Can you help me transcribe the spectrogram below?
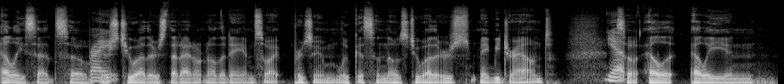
Ellie said. So there's two others that I don't know the name. So I presume Lucas and those two others maybe drowned. Yep. So Ellie and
